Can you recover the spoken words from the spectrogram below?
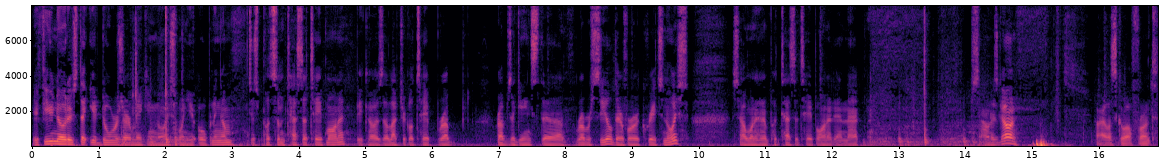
if you notice that your doors are making noise when you're opening them, just put some Tesa tape on it because electrical tape rub, rubs against the rubber seal, therefore it creates noise. So I went ahead and put Tesa tape on it and that sound is gone. All right, let's go out front.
